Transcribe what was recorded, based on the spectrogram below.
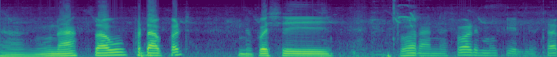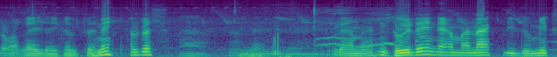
હા હું નાખતો આવું ફટાફટ ને પછી ઢોરાને છોડી મૂકી એટલે સરવા લઈ જાય કલ્પેશ નહીં કલ્પેશ? એટલે અમે ધોઈ દઈને આમાં નાખી દીધું મિક્સ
